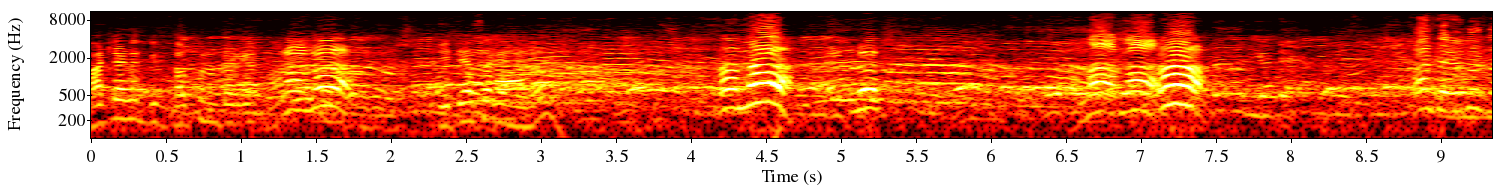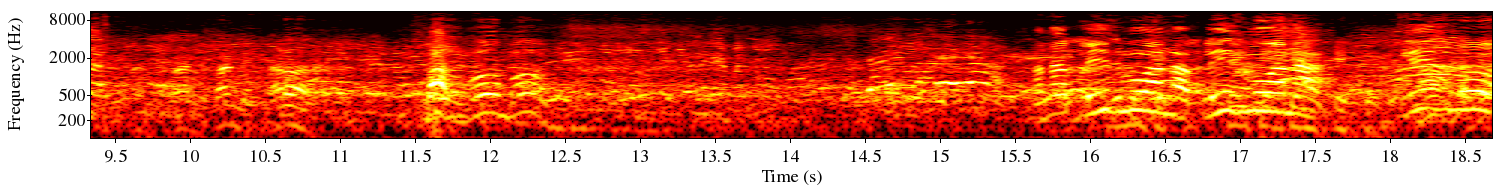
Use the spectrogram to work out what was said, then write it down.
మాట్లాడడానికి కలుపుకొని ఉంటాడుగా ఇది చేస్తాగా నేను. అన్న! ప్లీజ్ మూవ్ అన్న ప్లీజ్ మూవ్ అన్న ప్లీజ్ మూవ్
